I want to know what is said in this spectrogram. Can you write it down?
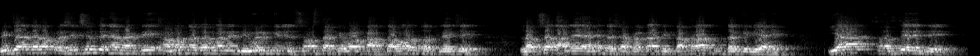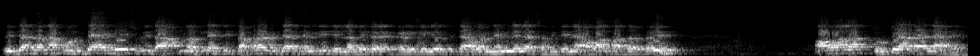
विद्यार्थ्यांना प्रशिक्षण देण्यासाठी अहमदनगरमध्ये निवड केलेली संस्था केवळ कागदावरच असल्याचे लक्षात आले आहे तशा प्रकारची तक्रार सुद्धा केली आहे. या संस्थेने विद्यार्थ्यांना कोणत्याही सुविधा नसल्याची तक्रार विद्यार्थ्यांनी जिल्हाधिकाऱ्यांकडे केली होती त्यावर नेमलेल्या समितीने अहवाल सादर करीत अहवालात त्रुटी आढळल्या आहेत.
